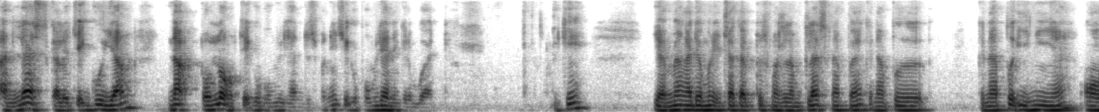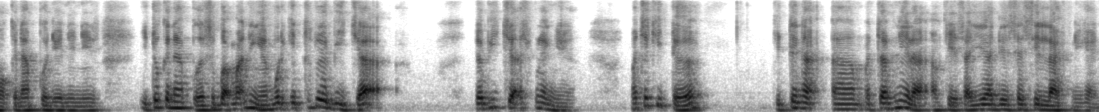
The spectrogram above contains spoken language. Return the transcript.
unless kalau cikgu yang nak tolong cikgu pemulihan tu. Sebenarnya cikgu pemulihan yang kena buat. Okay Ya memang ada murid cakap tu semalam dalam kelas kenapa eh? kenapa kenapa ini ya? Oh kenapa dia ni ni? Itu kenapa? Sebab maknanya murid kita tu dah bijak. Dah bijak sebenarnya. Macam kita kita nak uh, macam ni lah. Okay saya ada sesi live ni kan.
